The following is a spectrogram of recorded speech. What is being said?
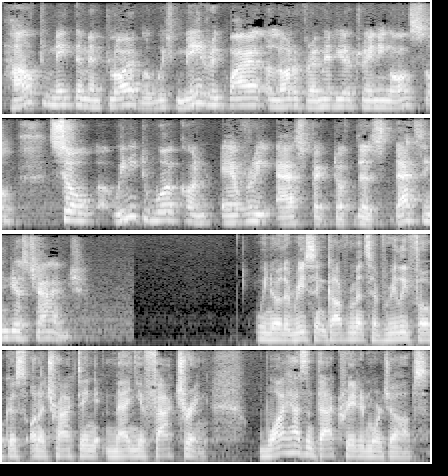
how to make them employable, which may require a lot of remedial training also. So uh, we need to work on every aspect of this. That's India's challenge. We know that recent governments have really focused on attracting manufacturing. Why hasn't that created more jobs?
